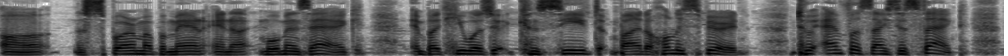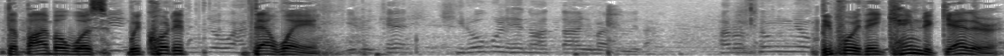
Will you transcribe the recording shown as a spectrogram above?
uh, the sperm of a man and a woman's egg, but he was conceived by the Holy Spirit. To emphasize this fact, the Bible was recorded that way. Before they came together,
